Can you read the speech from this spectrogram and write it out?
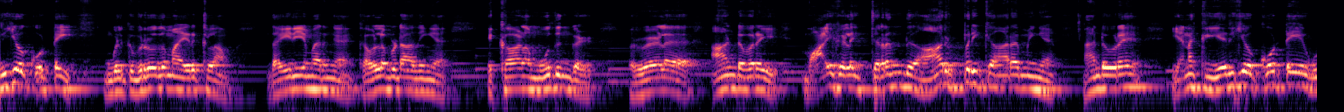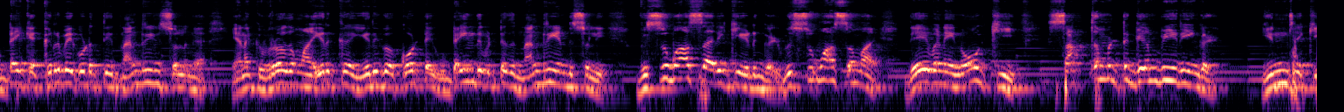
எரியோ கோட்டை உங்களுக்கு விரோதமாக இருக்கலாம். தைரியமாக இருங்க. கவலைப்படாதீங்க. எக்காலம் ஊதுங்கள். ஒருவேளை ஆண்டவரை வாய்களை திறந்து ஆர்ப்பரிக்க ஆரம்பிங்க. ஆண்டவரே எனக்கு எரியோ கோட்டையை உடைக்க கிருபை கொடுத்து நன்றின்னு சொல்லுங்க. எனக்கு விரோதமாக இருக்க எரிகோ கோட்டை உடைந்து விட்டது நன்றி என்று சொல்லி விசுவாச அறிக்கை இடுங்கள். விசுவாசமாய் தேவனை நோக்கி சத்தமிட்டு கம்பீரியுங்கள். இன்றைக்கு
